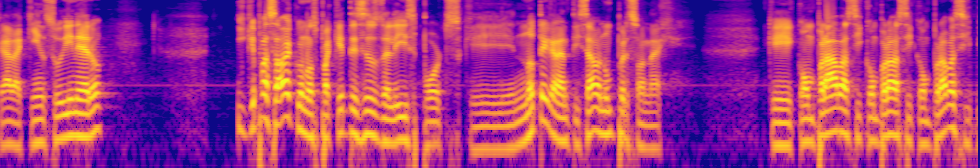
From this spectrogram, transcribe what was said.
cada quien su dinero. ¿Y qué pasaba con los paquetes esos de eSports? Que no te garantizaban un personaje. Que comprabas y comprabas y comprabas y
